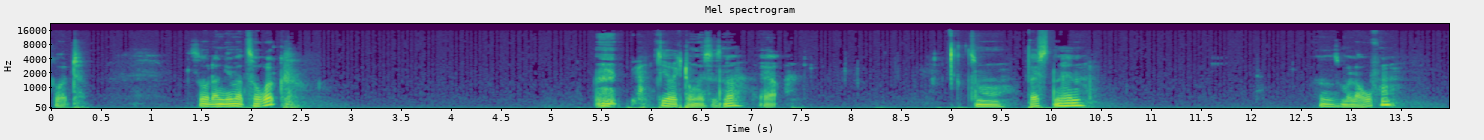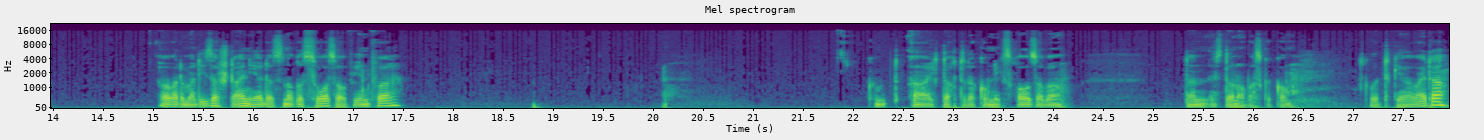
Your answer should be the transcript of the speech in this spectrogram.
Gut. So, dann gehen wir zurück. Die Richtung ist es, ne? Ja. Zum Westen hin. Lass uns mal laufen. Aber warte mal, dieser Stein hier, das ist eine Ressource auf jeden Fall. Kommt, ah, ich dachte, da kommt nichts raus, aber dann ist doch noch was gekommen. Gut, gehen wir weiter.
